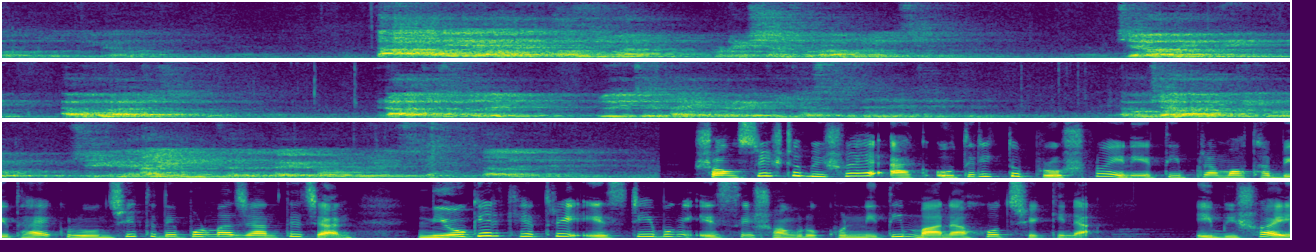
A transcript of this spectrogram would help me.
পত্রপত্রিকার মাধ্যমে। তার বাইরে আমাদের কনজিউমার প্রোটেকশন ফোরাম রয়েছে, জেলা ভিত্তিক এবং রাজ্য স্তরে। রাজ্য স্তরে রয়েছে হাইকোর্টের একজন জাস্টিসের নেতৃত্বে এবং জেলা ভিত্তিকও সেখানে আইনি তাদের ব্যাকগ্রাউন্ড রয়েছে তাদের নেতৃত্বে সংশ্লিষ্ট বিষয়ে এক অতিরিক্ত প্রশ্ন এনে তিপ্রামথা বিধায়ক রঞ্জিত দেববর্মা জানতে চান, নিয়োগের ক্ষেত্রে এসটি এবং এসসি সংরক্ষণ নীতি মানা হচ্ছে কিনা। এই বিষয়ে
